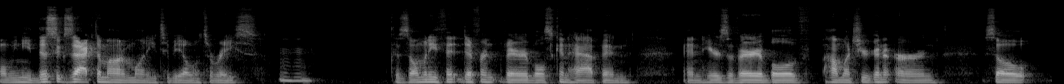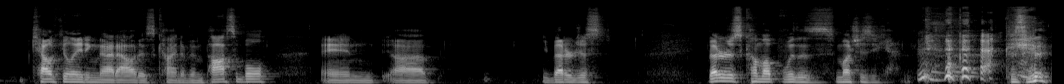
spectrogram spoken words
well, we need this exact amount of money to be able to race. Because so many th- different variables can happen, and here's a variable of how much you're going to earn. So calculating that out is kind of impossible, and uh, you better just better just come up with as much as you can because it,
